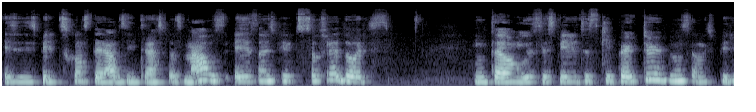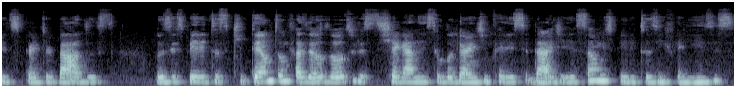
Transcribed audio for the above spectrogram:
esses espíritos considerados, entre aspas, maus, eles são espíritos sofredores. Então, os espíritos que perturbam são espíritos perturbados. Os espíritos que tentam fazer os outros chegar nesse lugar de infelicidade, eles são espíritos infelizes.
